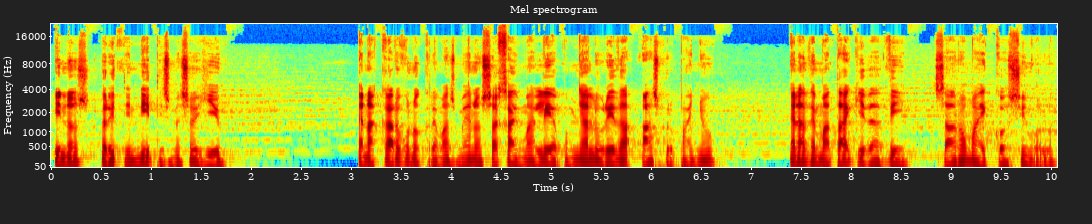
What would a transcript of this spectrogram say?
ίνος ρητινή της Μεσογείου. Ένα κάρβουνο κρεμασμένο σαν χαϊμαλή από μια λουρίδα άσπρου πανιού, ένα δεματάκι δαδί σαν ρωμαϊκό σύμβολο.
